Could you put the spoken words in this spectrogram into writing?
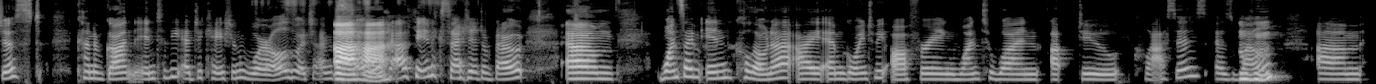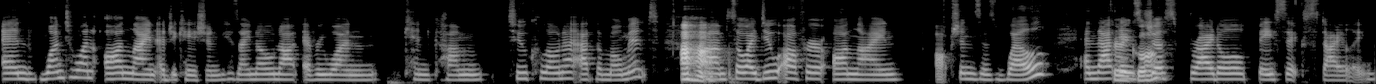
just kind of gotten into the education world, which I'm Uh so happy and excited about. Um, once I'm in Kelowna, I am going to be offering one to one updo classes as well, um, and one to one online education because I know not everyone can come to Kelowna at the moment. Uh huh. Um, so I do offer online options as well and that Very is cool. just bridal basic styling.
